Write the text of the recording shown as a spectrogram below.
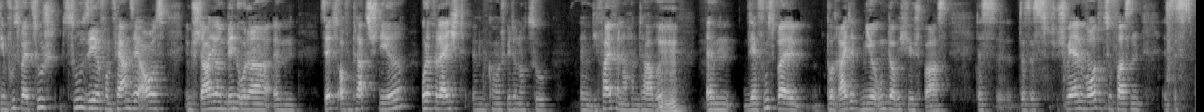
dem Fußball zu, zusehe vom Fernseher aus, im Stadion bin oder ähm, selbst auf dem Platz stehe oder vielleicht, ähm, kommen wir später noch zu, äh, die Pfeife in der Hand habe. Mhm ähm, der Fußball bereitet mir unglaublich viel Spaß. Das, das ist schwer in Worte zu fassen. Es ist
